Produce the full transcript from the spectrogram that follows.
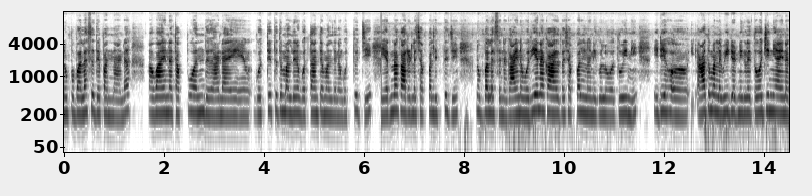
ನುಪ್ಪು ಬಲಸದೆ ಪಂದಾಂಡ. ಅವ ತಪ್ಪು ಅಂದ್ ಆಂಡ ಗೊತ್ತಿತ್ತುದು ಮಲ್ದಿನ ಗೊತ್ತಾಂತೆ ಮಲ್ದಿನ ಗೊತ್ತುಜ್ಜಿ. ಎರ್ನ ಕಾರುಡ್ಲ ಚಪ್ಪಲ್ ಇತ್ತುಜಿ ನುಪ್ಪು ಬಲಸನಗ ಆಯ್ನ ಒರಿಯನ ಕಾರದ ಚಪ್ಪಲ್ನ ನಿಗುಲು ತೂಯಿನಿ. ಇಡೀ ಆತು ಮಲ್ಲ ವೀಡಿಯೋಡ್ ನಿಗುಲೆ ತೋಜಿನಿ ಆಯಿನ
